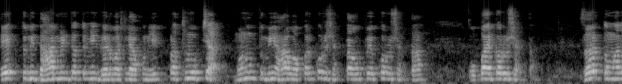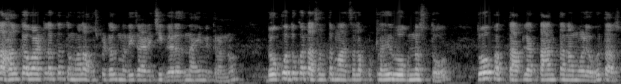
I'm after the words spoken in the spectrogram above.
एक तुम्ही दहा मिनटं तुम्ही घर बसल्या आपण एक प्रथमोपचार म्हणून तुम्ही हा वापर करू शकता उपयोग करू शकता उपाय करू शकता. जर तुम्हाला हलकं वाटलं तर तुम्हाला हॉस्पिटलमध्ये जाण्याची गरज नाही मित्रांनो. डोकं दुखत असेल तर माणसाला कुठलाही रोग नसतो. तो फक्त आपल्या ताणतणामुळे होत असतो.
